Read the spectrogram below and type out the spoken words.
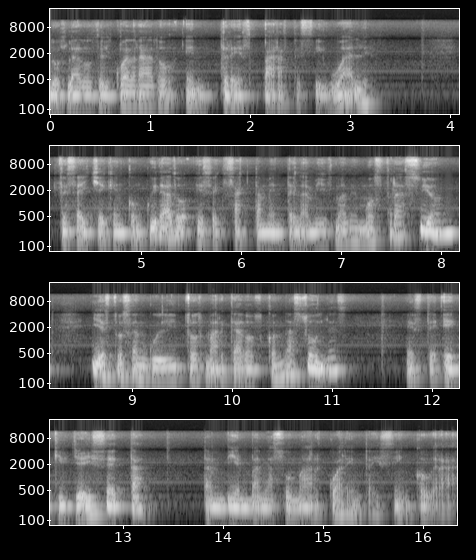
los lados del cuadrado en tres partes iguales. Entonces ahí chequen con cuidado, es exactamente la misma demostración y estos angulitos marcados con azules, este X, Y Z, también van a sumar 45 grados.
